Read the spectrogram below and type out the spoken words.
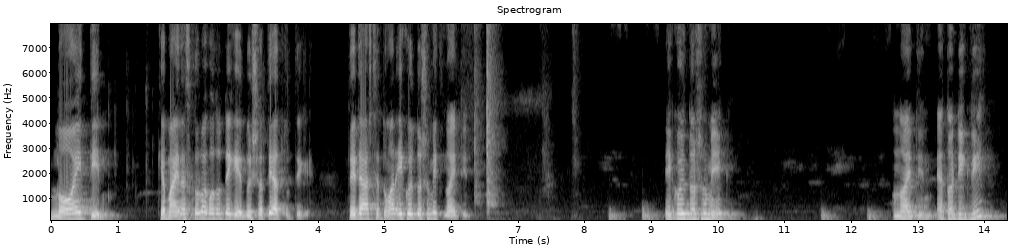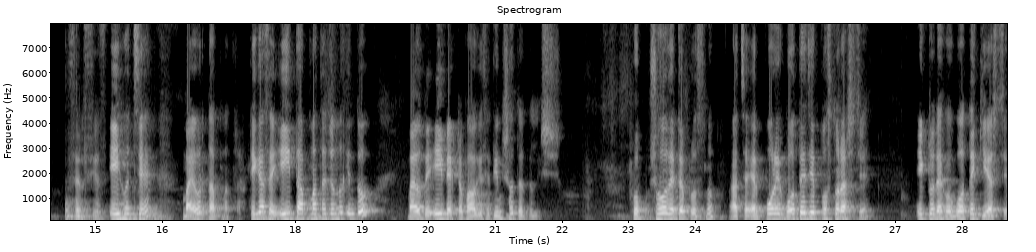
নয় তিন। কে মাইনাস করবা কত থেকে? দুইশো তিয়াত্তর থেকে। তো এটা আসছে তোমার একুশ দশমিক নয় তিন। একুশ দশমিক নয় তিন। এত ডিগ্রি সেলসিয়াস। এই হচ্ছে বায়ুর তাপমাত্রা। ঠিক আছে? এই তাপমাত্রার জন্য কিন্তু বায়ুতে এই ব্যাগটা পাওয়া গেছে তিনশো তেতাল্লিশ। খুব সহজ একটা প্রশ্ন। আচ্ছা এরপরে গতে যে প্রশ্ন আসছে, একটু দেখো গতে কি আসছে।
